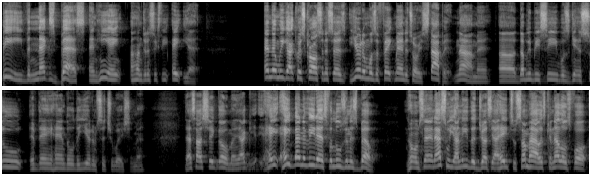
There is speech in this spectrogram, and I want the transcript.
be the next best, and he ain't 168 yet. And then we got Chris Carlson that says Yurden was a fake mandatory. Stop it. Nah, man. Uh, WBC was getting sued if they ain't handled the Yurden situation, man. That's how shit go, man. Y'all, hate hate Benavidez for losing his belt. Know what I'm saying? That's who y'all need to address y'all hate to. Somehow it's Canelo's fault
